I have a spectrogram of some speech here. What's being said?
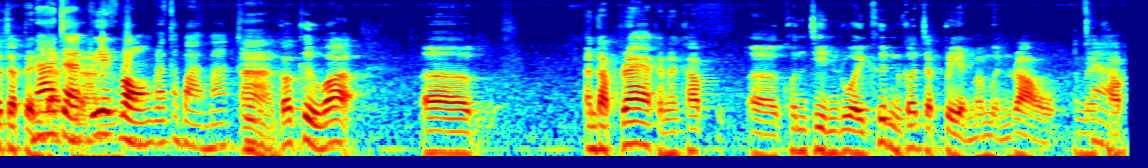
ก็จะเป็นแบบน่าจะนั้นเรียกร้องรัฐบาลมากขึ้นอ่าก็คือว่าเอ่ออันดับแรกนะครับเอ่อคนจีนรวยขึ้นก็จะเปลี่ยนมาเหมือนเราใช่ไหมค่ะครับ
